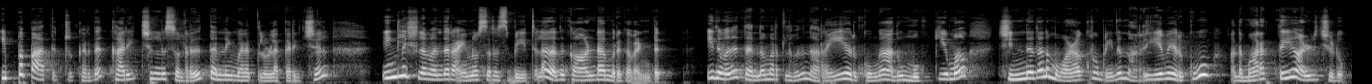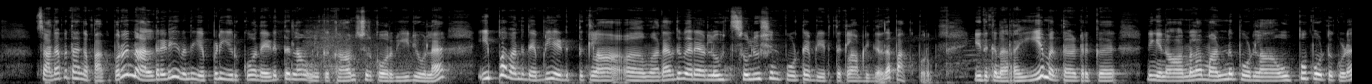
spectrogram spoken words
இப்போ பார்த்துட்ருக்கிறது கரிச்சல்னு சொல்கிறது தென்னை மரத்தில் உள்ள கரிச்சல். இங்கிலீஷில் வந்து ரைனோசரஸ் பீட்டல் அதாவது காண்டாமிருக வண்டு இது வந்து தென்னை மரத்தில் வந்து நிறைய இருக்குங்க. அதுவும் முக்கியமாக சின்னதாக நம்ம வளர்க்குறோம் அப்படின்னா நிறையவே இருக்கும். அந்த மரத்தையும் அழிச்சிடும். ஸோ அதை பற்றி அங்கே பார்க்க போகிறோம் நான் ஆல்ரெடி வந்து எப்படி இருக்கும்? அதை எடுத்துலாம் உங்களுக்கு காமிச்சிருக்கோம் ஒரு வீடியோவில் இப்போ வந்து அதை எப்படி எடுத்துக்கலாம்? அதாவது வேறு சொல்யூஷன் போட்டு எப்படி எடுத்துக்கலாம் அப்படிங்கிறத பார்க்க போகிறோம் இதுக்கு நிறைய மெத்தட் இருக்குது நீங்கள் நார்மலாக மண் போடலாம் உப்பு போட்டு கூட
